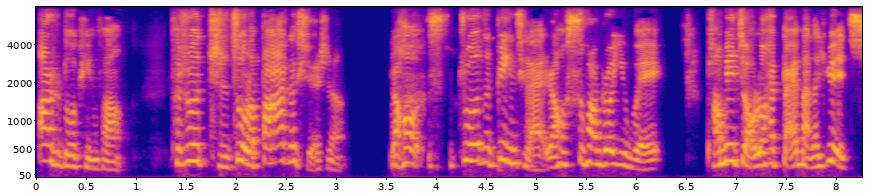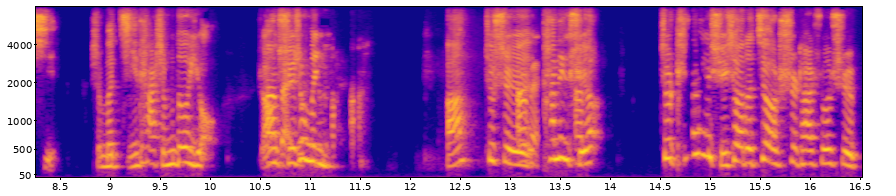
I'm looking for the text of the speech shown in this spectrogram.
二十多平方。他说只坐了八个学生，然后桌子并起来，然后四方桌一围，旁边角落还摆满了乐器，什么吉他什么都有。然后学生们啊，就是他那个学校。就是他那个学校的教室，他说是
